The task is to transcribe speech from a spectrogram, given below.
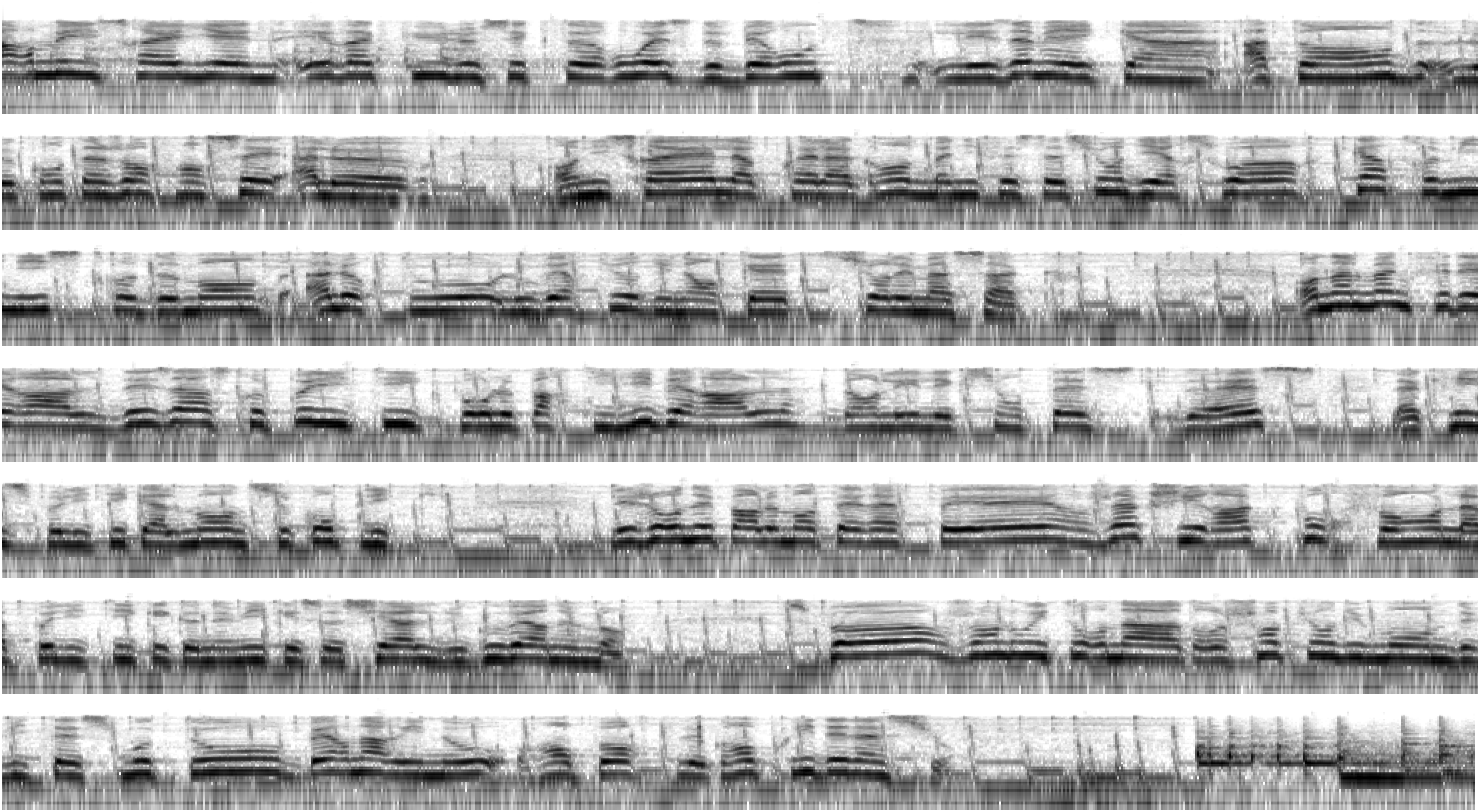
L'armée israélienne évacue le secteur ouest de Beyrouth. Les Américains attendent le contingent français à l'œuvre. En Israël, après la grande manifestation d'hier soir, quatre ministres demandent à leur tour l'ouverture d'une enquête sur les massacres. En Allemagne fédérale, désastre politique pour le Parti libéral. Dans l'élection test de Hesse, la crise politique allemande se complique. Les journées parlementaires RPR, Jacques Chirac pourfend la politique économique et sociale du gouvernement. Sport, Jean-Louis Tournadre, champion du monde de vitesse moto, Bernard remporte le Grand Prix des Nations.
